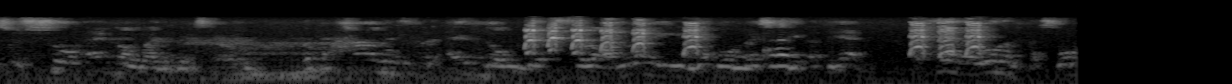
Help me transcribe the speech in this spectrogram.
the sort short end on way the bricks go in, look at how many of end on bits there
